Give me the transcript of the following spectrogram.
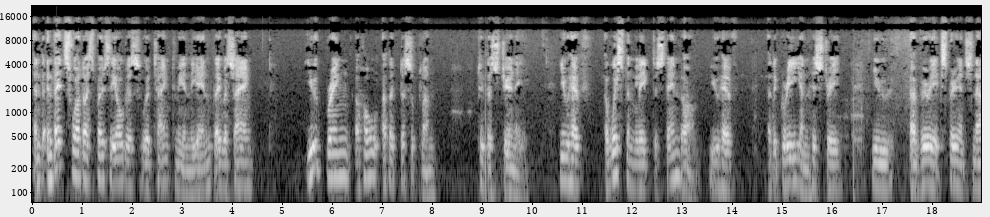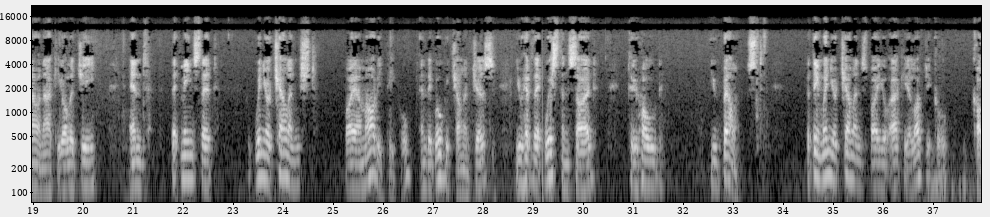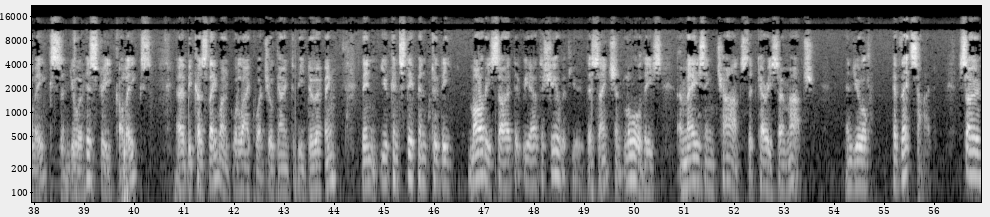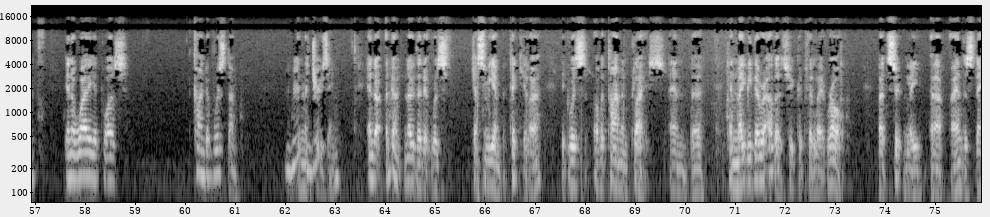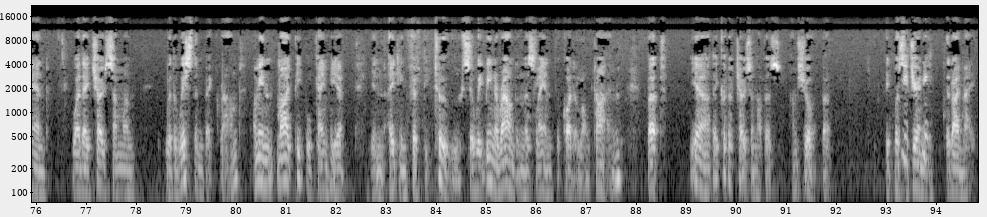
and and that's what I suppose the elders were saying to me in the end. They were saying, "You bring a whole other discipline to this journey. You have a Western leg to stand on. You have a degree in history. You are very experienced now in archaeology, and that means that when you're challenged by our Maori people, and there will be challenges, you have that western side to hold you balanced. But then when you're challenged by your archaeological colleagues and your history colleagues, uh, because they won't like what you're going to be doing, then you can step into the Maori side that we are to share with you, this ancient law, these amazing chants that carry so much, and you'll have that side. So, in a way, it was a kind of wisdom mm-hmm, in the mm-hmm. choosing. And I, I, don't know that it was just me in particular. It was of a time and place, and uh, and maybe there were others who could fill that role. But certainly, uh, I understand why they chose someone with a Western background. I mean, my people came here in 1852, so we've been around in this land for quite a long time. But yeah, they could have chosen others, I'm sure, but it was a journey that I made.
